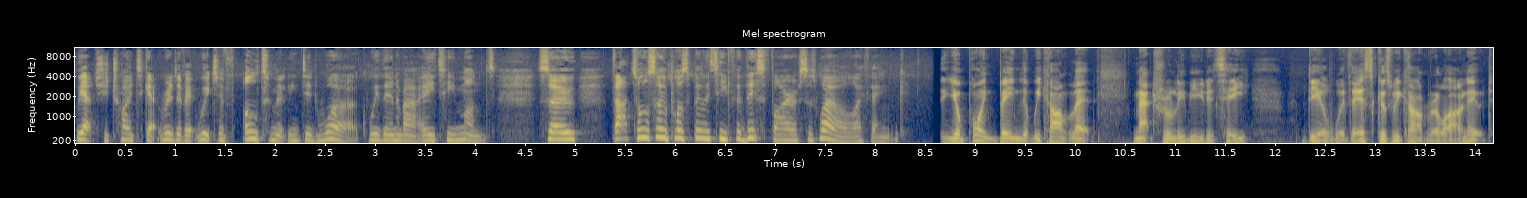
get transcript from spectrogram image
We actually tried to get rid of it, which ultimately did work within about 18 months. So that's also a possibility for this virus as well, I think. Your point being that we can't let natural immunity deal with this because we can't rely on it.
